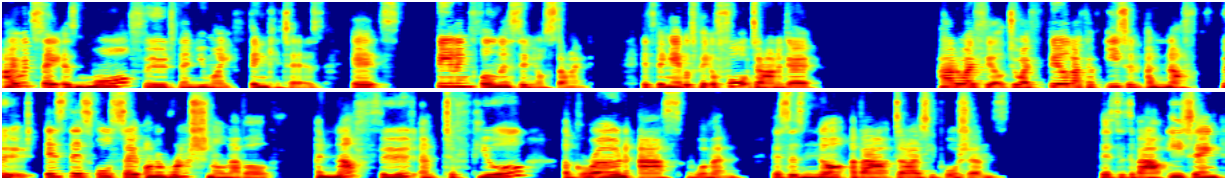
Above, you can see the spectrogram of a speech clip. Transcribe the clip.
I would say, is more food than you might think it is. It's feeling fullness in your stomach. It's being able to put your fork down and go, how do I feel? Do I feel like I've eaten enough food? Is this also on a rational level enough food um, to fuel a grown ass woman? This is not about diety portions. This is about eating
